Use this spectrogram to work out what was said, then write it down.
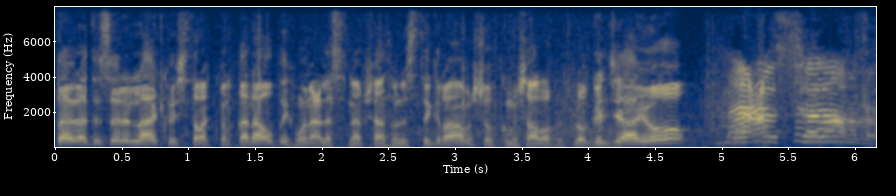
طيب لا تنسون ال like والاشتراك في القناة وضيفونا على سناب شات والإنستغرام. نشوفكم إن شاء الله في ال vlog الجاي مع السلامة.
